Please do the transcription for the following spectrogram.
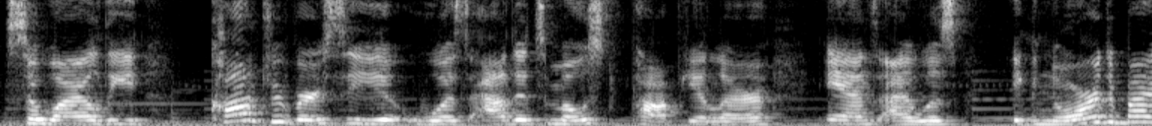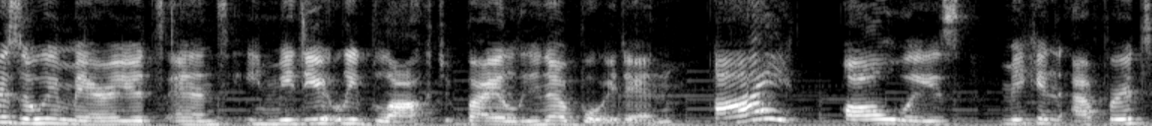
So while the controversy was at its most popular and I was ignored by Zoe Marriott and immediately blocked by Alina Boyden, I always make an effort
